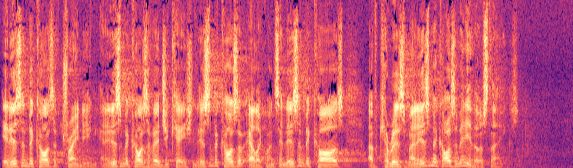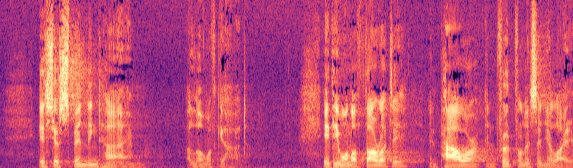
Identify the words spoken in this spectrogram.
It isn't because of training, and it isn't because of education, it isn't because of eloquence, and it isn't because of charisma, and it isn't because of any of those things. It's just spending time alone with God. If you want authority and power and fruitfulness in your life,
